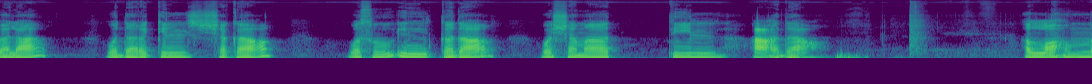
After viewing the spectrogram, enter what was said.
பலா வதரக்கில் ஷகா வசூ இல் கதா வஷமாத்தில் ஆதா அல்லாஹும்ம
